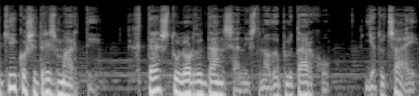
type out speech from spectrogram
Κυριακή 23 Μάρτη. Χτες του Λόρδου Ντάνσανη στην οδό Πλουτάρχου για το τσάι.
